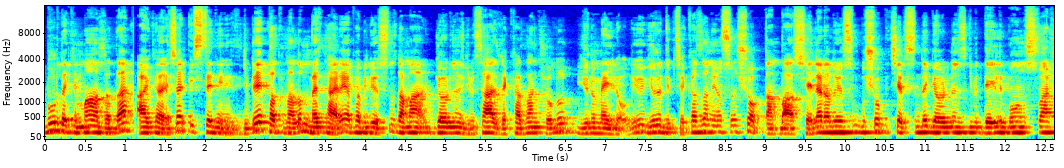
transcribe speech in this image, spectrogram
Buradaki mağazada arkadaşlar istediğiniz gibi satın alım vesaire yapabiliyorsunuz ama gördüğünüz gibi sadece kazanç yolu yürümeyle oluyor. Yürüdükçe kazanıyorsun. Shop'tan bazı şeyler alıyorsun. Bu shop içerisinde gördüğünüz gibi daily bonus var.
